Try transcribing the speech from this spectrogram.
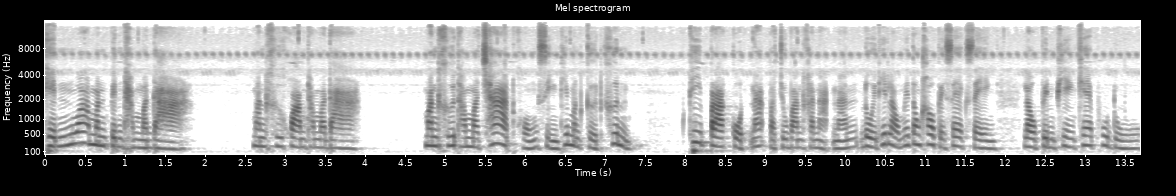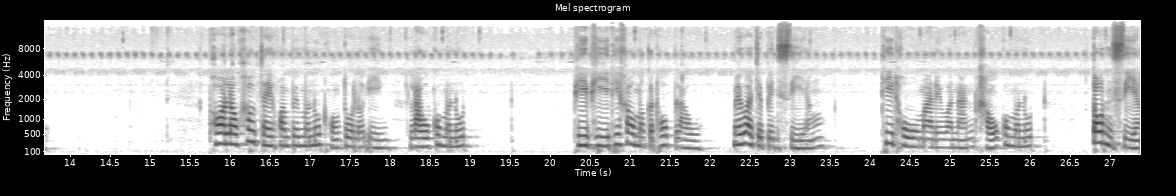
เห็นว่ามันเป็นธรรมดา มันคือความธรรมดา มันคือธรรมชาติของสิ่งที่มันเกิดขึ้น ที่ปรากฏณนะปัจจุบันขณะนั้น โดยที่เราไม่ต้องเข้าไปแทรกแซงเราเป็นเพียงแค่ผู้ดู พอเราเข้าใจความเป็นมนุษย์ของตัวเราเอง เราก็มนุษย์ พีพีที่เข้ามากระทบเรา ไม่ว่าจะเป็นเสียงที่โทรมาในวันนั้น เขาก็มนุษย์ต้นเสียง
